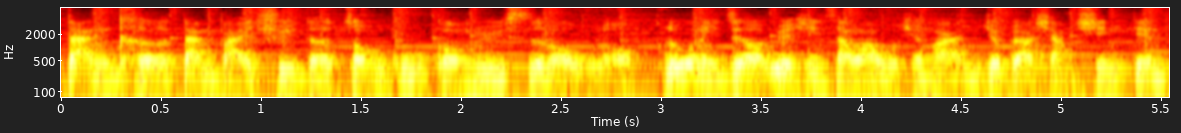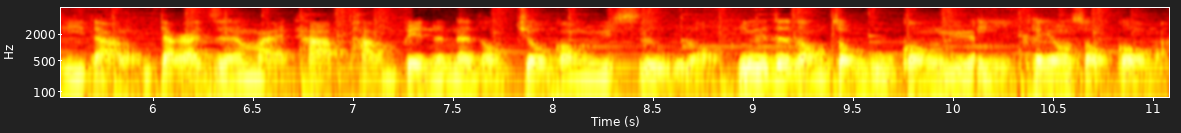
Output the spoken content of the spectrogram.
蛋壳蛋白区的中古公寓四楼五楼。如果你只有月薪三万五千块，你就不要想新电梯大楼，你大概只能买它旁边的那种旧公寓四五楼，因为这种中古公寓你可以用首购嘛。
